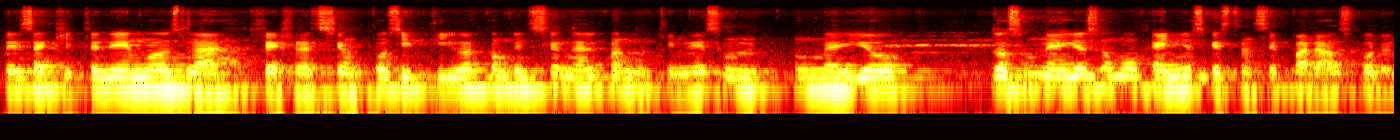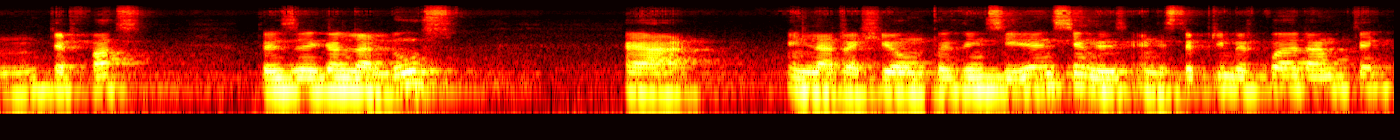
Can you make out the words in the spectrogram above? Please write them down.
Entonces aquí tenemos la refracción positiva convencional cuando tienes un, un, medio, dos medios homogéneos que están separados por una interfaz. Entonces llega la luz uh, en la región pues, de incidencia, en, en, este primer cuadrante,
